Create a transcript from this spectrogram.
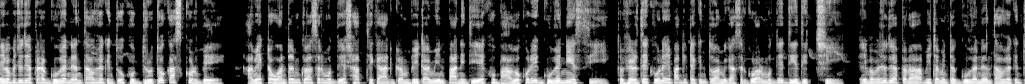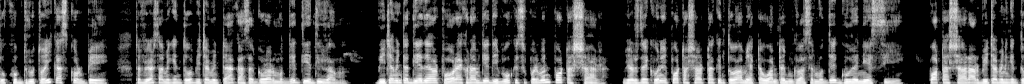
এইভাবে যদি আপনারা গুলে নেন, তাহলে কিন্তু খুব দ্রুত কাজ করবে। আমি একটা ওয়ান টাইম গ্লাসের মধ্যে সাত থেকে আট গ্রাম ভিটামিন পানি দিয়ে খুব ভালো করে গুলে নিয়েছি। তো ফের দেখুন, এই পানিটা কিন্তু আমি গাছের গোড়ার মধ্যে দিয়ে দিচ্ছি। এইভাবে যদি আপনারা ভিটামিনটা গুলে নেন, তাহলে কিন্তু খুব দ্রুতই কাজ করবে। তো ফিয়ার্স আমি কিন্তু ভিটামিনটা গাছের গোড়ার মধ্যে দিয়ে দিলাম। ভিটামিনটা দিয়ে দেওয়ার পর এখন আমি দিয়ে দিব কিছু পরিমাণ পটাশ সার। ভিউয়ার্স দেখুন, এই পটাশ সারটা কিন্তু আমি একটা ওয়ান টাইম গ্লাসের মধ্যে গুলে নিয়েছি। পটাশ সার আর ভিটামিন কিন্তু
